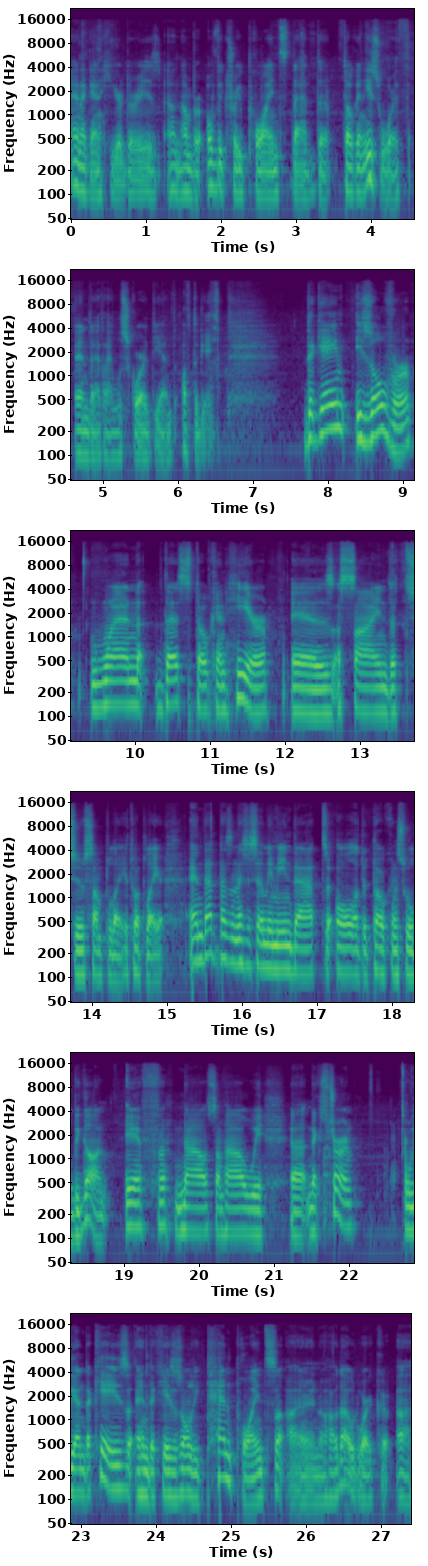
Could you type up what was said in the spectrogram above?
and again here there is a number of victory points that the token is worth and that I will score at the end of the game. The game is over when this token here is assigned to some play to a player. And that doesn't necessarily mean that all other tokens will be gone. If now somehow we uh, next turn we end the case and the case is only 10 points. I don't know how that would work. Uh,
